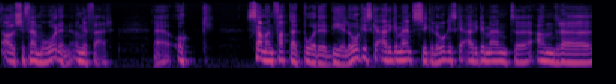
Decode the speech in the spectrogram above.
ja, 25 åren ungefär. Eh, och sammanfattat både biologiska argument, psykologiska argument, eh, andra eh,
